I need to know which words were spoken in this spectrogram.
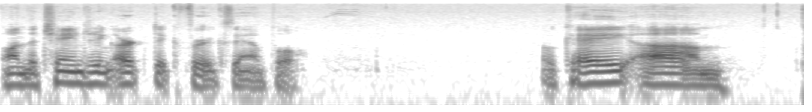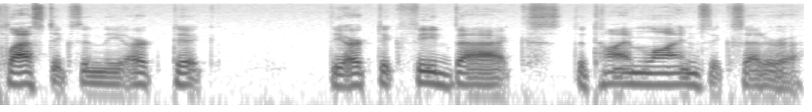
on the changing Arctic, for example. Okay, um, plastics in the Arctic, the Arctic feedbacks, the timelines, etc.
